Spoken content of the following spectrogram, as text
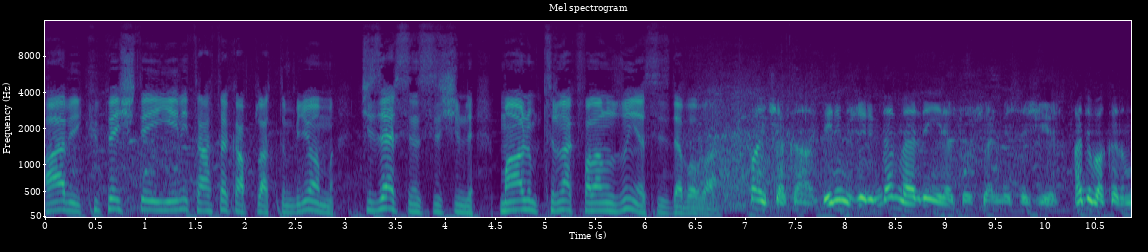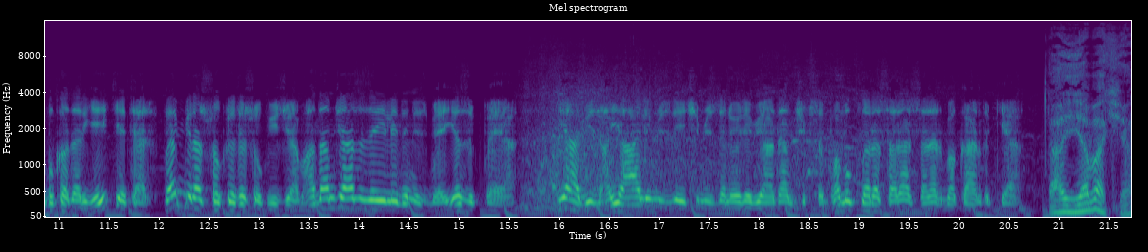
Abi küpeşteyi yeni tahta kaplattım biliyor musun? Çizersiniz siz şimdi. Malum tırnak falan uzun ya sizde baba. Vay çakal benim üzerimden verdin yine sosyal mesajı. Hadi bakalım bu kadar geyik yeter. Ben biraz Sokrat'e okuyacağım. Adamcağızı zehirlediniz be yazık be ya. Ya biz ayı halimizde içimizden öyle bir adam çıksa pamuklara sarar sarar bakardık ya. Ayıya bak ya.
